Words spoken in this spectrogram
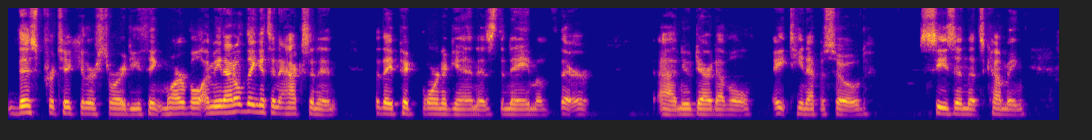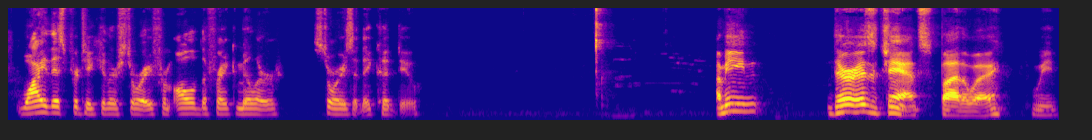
this particular story do you think Marvel? I mean, I don't think it's an accident that they picked Born Again as the name of their uh, new Daredevil 18 episode season that's coming. Why this particular story from all of the Frank Miller stories that they could do? I mean, there is a chance, by the way. We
